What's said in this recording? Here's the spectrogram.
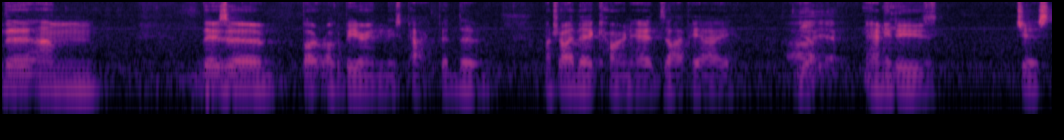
The um, there's a boat rocker beer in this pack, but the I tried their Coneheads IPA, Oh Yeah. yeah, and it is just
